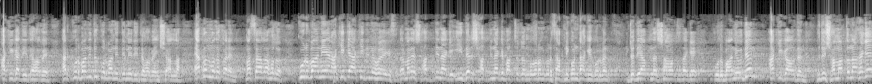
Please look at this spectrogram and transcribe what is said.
আকিকা দিতে হবে। আর কুরবানি তো কুরবানির দিনে দিতে হবে ইনশাআল্লাহ। এখন মনে করেন মাসাল্লাহ হলো, কুরবানি আর আকিকে একই দিনে হয়ে গেছে। তার মানে সাত দিন আগে, ঈদের সাত দিন আগে বাচ্চা জন্মগ্রহণ করেছে। আপনি কোনটা আগে করবেন? যদি আপনার সামর্থ্য থাকে, কুরবানিও দেন, আকিকাও দেন। যদি সামর্থ্য না থাকে,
